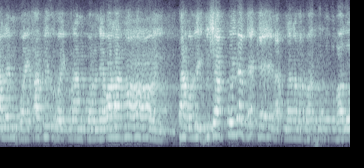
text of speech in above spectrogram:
আলেম হয়, হাফেজ হয়, কোরআন করনেওয়ালা হয়, তাহলে হিসাব কইরা দেখেন আপনার আমার ভাগ্য কত ভালো?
